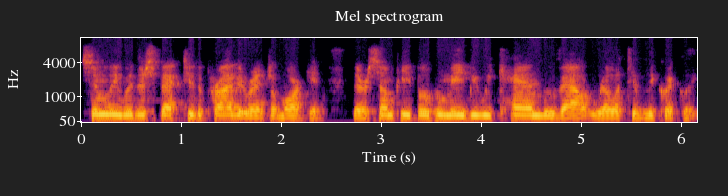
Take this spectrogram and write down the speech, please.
Similarly, with respect to the private rental market, there are some people who maybe we can move out relatively quickly.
